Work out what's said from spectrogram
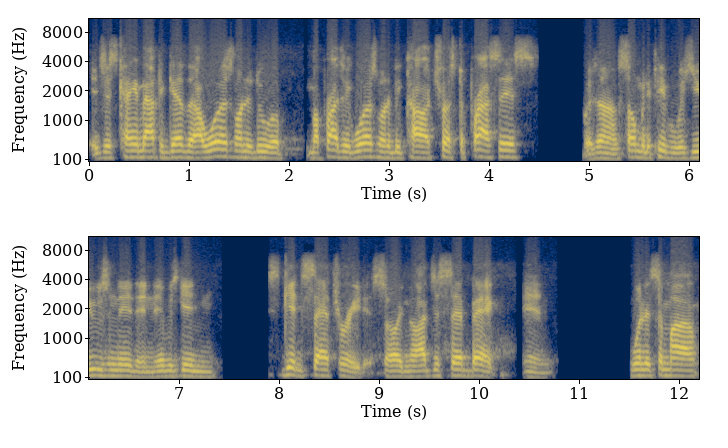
it just came out together. I was going to do a my project was going to be called Trust the Process, but um, so many people was using it and it was getting getting saturated. So you know, I just sat back and went into my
